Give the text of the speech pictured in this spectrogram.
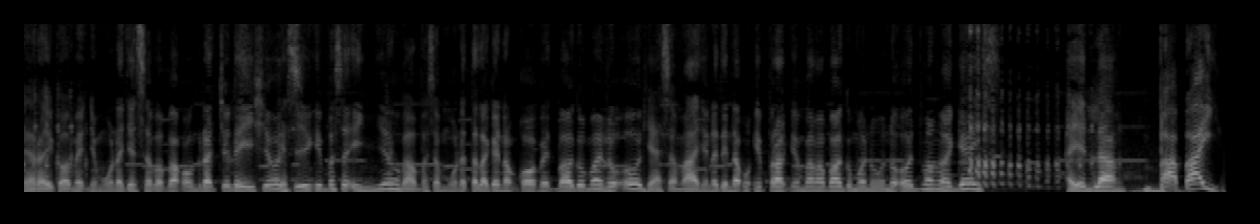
Pero i-comment nyo muna dyan sa baba, congratulations. Kasi yung iba sa inyo, nagbabasa muna talaga ng comment bago manood. Kaya samahan nyo na din akong i-prank yung mga bago manonood mga guys. Ayun lang. Bye-bye!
